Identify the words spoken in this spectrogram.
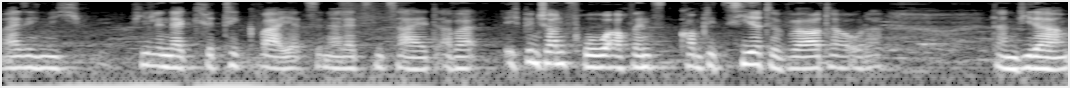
weiß ich nicht, viel in der Kritik war jetzt in der letzten Zeit. Aber ich bin schon froh, auch wenn es komplizierte Wörter oder dann wieder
